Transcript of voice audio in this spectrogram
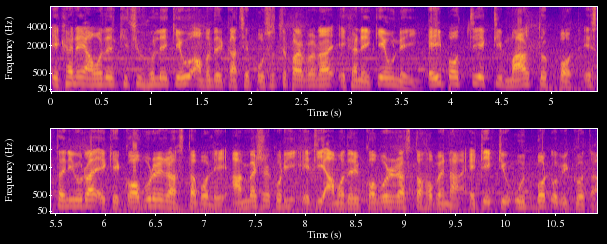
এখানে আমাদের কিছু হলে কেউ আমাদের কাছে পৌঁছতে পারবে না, এখানে কেউ নেই। এই পথটি একটি মারাত্মক পথ, স্থানীয়রা একে কবরের রাস্তা বলে। আমি আশা করি এটি আমাদের কবরের রাস্তা হবে না, এটি একটি উদ্ভট অভিজ্ঞতা।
